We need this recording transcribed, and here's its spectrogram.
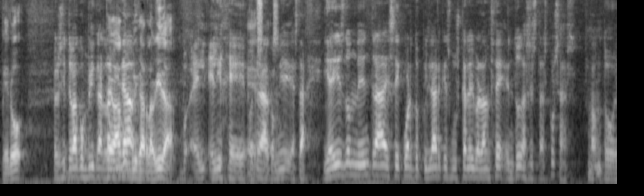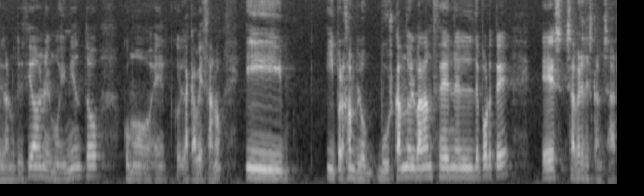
pero pero si te va a complicar la vida. Te va a complicar la vida. Elige otra comida y ya está. Y ahí es donde entra ese cuarto pilar que es buscar el balance en todas estas cosas, tanto en la nutrición, el movimiento, como en la cabeza, ¿no? Y, Y, por ejemplo, buscando el balance en el deporte es saber descansar.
